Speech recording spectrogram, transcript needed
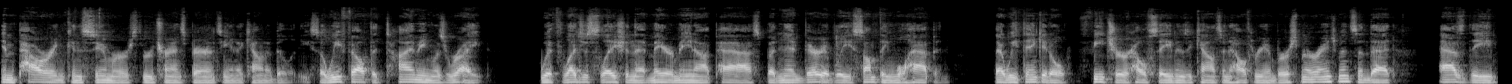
empowering consumers through transparency and accountability. So we felt the timing was right with legislation that may or may not pass, but invariably something will happen that we think it'll feature health savings accounts and health reimbursement arrangements and that as the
